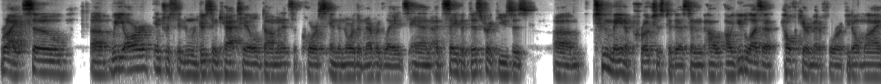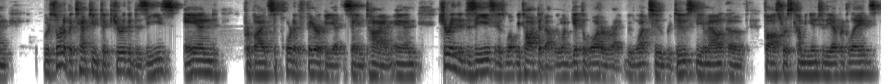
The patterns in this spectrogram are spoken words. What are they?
Right. So uh, we are interested in reducing cattail dominance, of course, in the northern Everglades. And I'd say the district uses um, two main approaches to this. And I'll, I'll utilize a healthcare metaphor, if you don't mind. We're sort of attempting to cure the disease and provide supportive therapy at the same time. And curing the disease is what we talked about. We want to get the water right. We want to reduce the amount of phosphorus coming into the Everglades.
